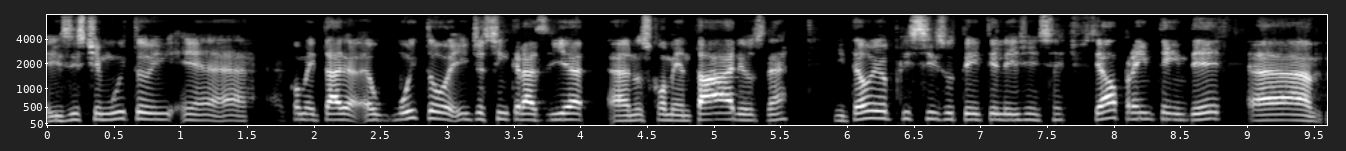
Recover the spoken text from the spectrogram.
existe muito é, comentário, é, muito idiosincrasia é, nos comentários, né? Então eu preciso ter inteligência artificial para entender uh,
